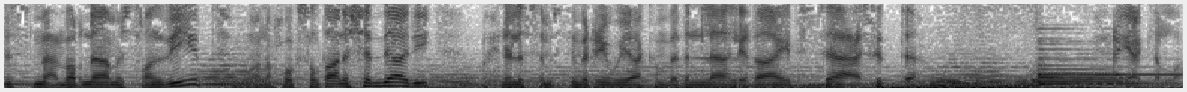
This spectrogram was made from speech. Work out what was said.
تسمع برنامج ترانزيت. وأنا أخوك سلطان الشدادي وإحنا لسه مستمرين وياكم بإذن الله لغاية الساعة 6 حياك الله.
